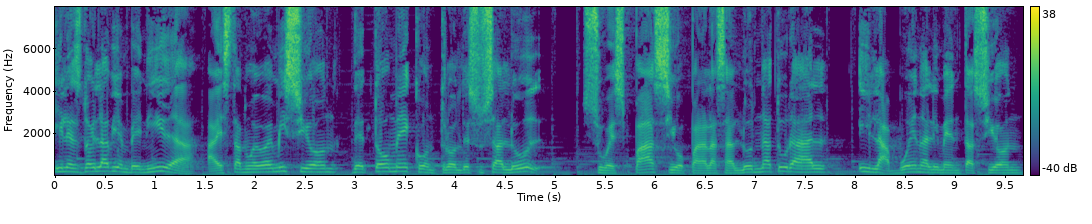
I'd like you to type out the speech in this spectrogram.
y les doy la bienvenida a esta nueva emisión de Tome Control de su Salud su espacio para la salud natural y la buena alimentación.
